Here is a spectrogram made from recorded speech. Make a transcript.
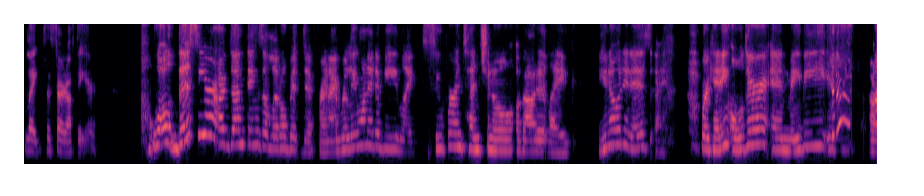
like to start off the year well, this year I've done things a little bit different. I really wanted to be like super intentional about it. Like, you know what it is? We're getting older and maybe it's our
